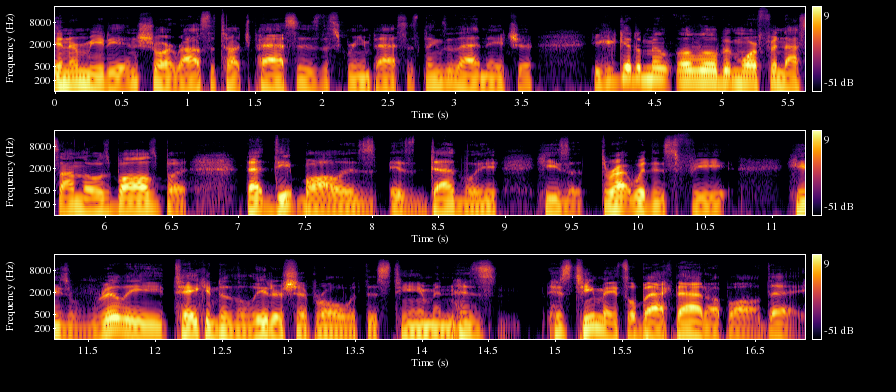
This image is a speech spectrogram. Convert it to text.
intermediate and short routes, the touch passes, the screen passes, things of that nature. He could get a, a little bit more finesse on those balls, but that deep ball is is deadly. He's a threat with his feet. He's really taken to the leadership role with this team, and his his teammates will back that up all day.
